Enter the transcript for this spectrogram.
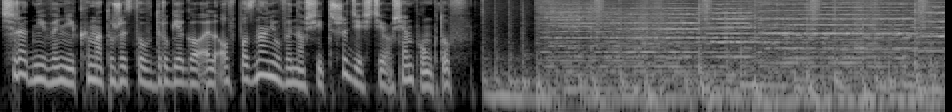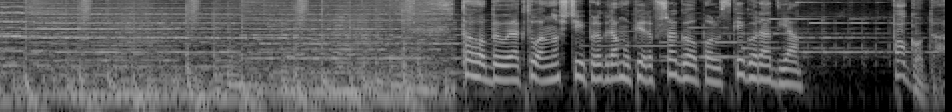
Średni wynik maturzystów drugiego LO w Poznaniu wynosi 38 punktów. To były aktualności programu Pierwszego Polskiego Radia. Pogoda.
